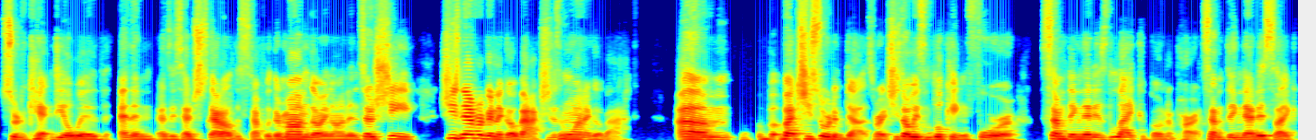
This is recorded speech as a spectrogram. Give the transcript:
sort of can't deal with. And then as i said she's got all this stuff with her mom going on. And so she she's never going to go back. She doesn't want to go back. Um but, but she sort of does right? She's always looking for something that is like Bonaparte, something that is like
